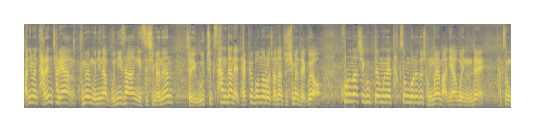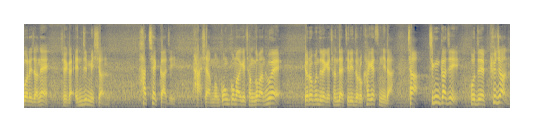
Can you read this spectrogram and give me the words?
아니면 다른 차량 구매 문의나 문의 사항 있으시면 은 저희 우측 상단에 대표 번호로 전화 주시면 되고요. 코로나 시국 때문에 탁송 거래도 정말 많이 하고 있는데 탁송 거래 전에 저희가 엔진 미션 하체까지 다시 한번 꼼꼼하게 점검한 후에 여러분들에게 전달 드리도록 하겠습니다. 자, 지금까지 포드의 퓨전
